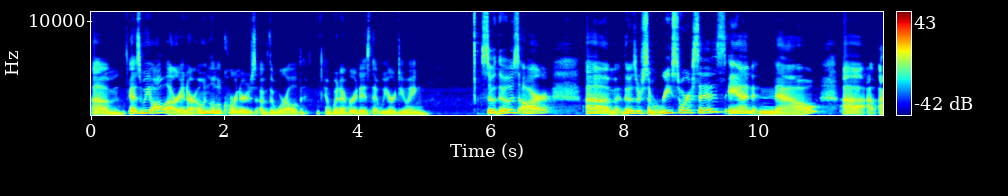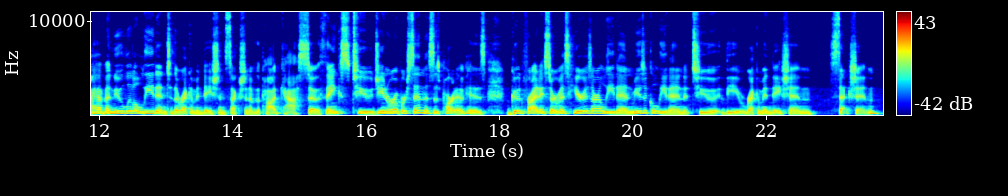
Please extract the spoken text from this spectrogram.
Um, as we all are in our own little corners of the world and whatever it is that we are doing. So, those are um, those are some resources. And now uh, I have a new little lead into the recommendation section of the podcast. So thanks to Gene Roberson. This is part of his Good Friday service. Here is our lead in, musical lead in to the recommendation section.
